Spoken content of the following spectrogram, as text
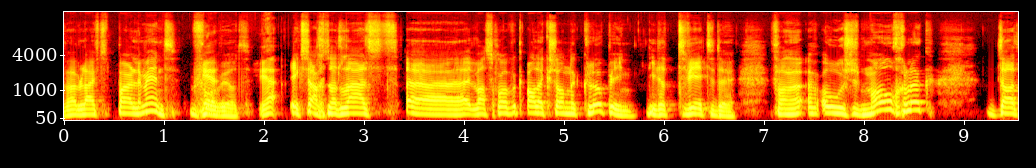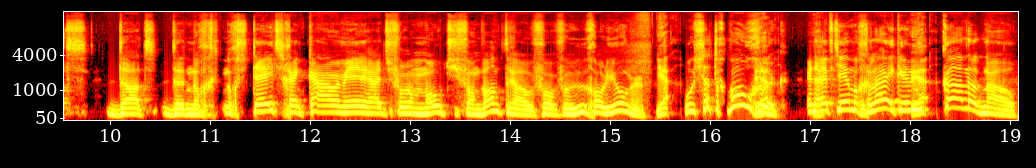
Waar blijft het parlement, bijvoorbeeld? Ja. Ik zag dat laatst, eh, het was geloof ik Alexander Klupping die dat twitterde. Van eh, hoe is het mogelijk dat, dat er nog, nog steeds geen Kamermeerderheid is voor een motie van wantrouwen voor, voor Hugo de Jonge? Ja. Hoe is dat toch mogelijk? En dan heeft hij helemaal gelijk. En hoe kan dat nou?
